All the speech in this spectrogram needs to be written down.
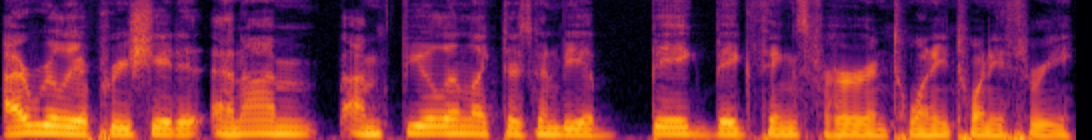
I really appreciate it, and I'm I'm feeling like there's going to be a big big things for her in 2023.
